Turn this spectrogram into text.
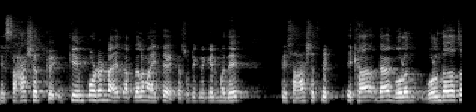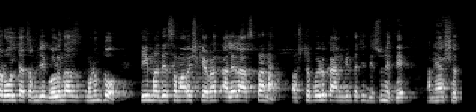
हे सहा शतक इतके इम्पॉर्टंट आहेत आपल्याला माहिती आहे कसोटी क्रिकेटमध्ये ते सहा शतक एखाद्या गोलंद गोलंदाजाचा रोल त्याचा म्हणजे गोलंदाज म्हणून तो टीमध्ये समावेश करण्यात आलेला असताना अष्टपैलू कामगिरी त्याची दिसून येते आणि ह्या शत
